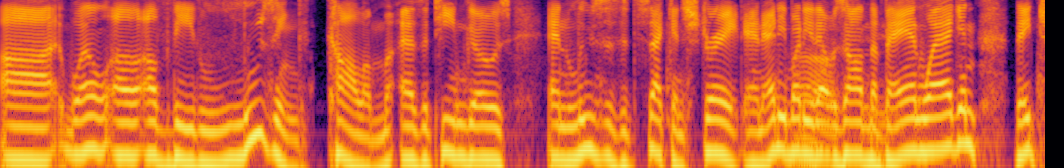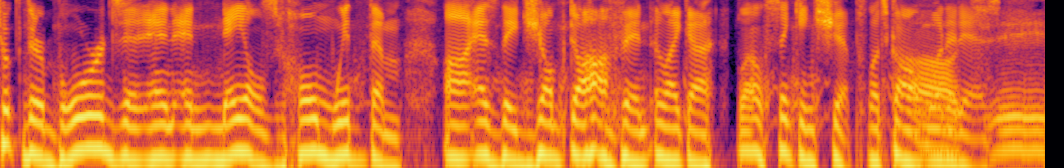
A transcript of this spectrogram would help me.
uh, well, uh, of the losing column as a team goes and loses its second straight. And anybody that was on the bandwagon, they took their boards and, and, and nails home with them uh, as they jumped off and like a well sinking ship. Let's call it what it is.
